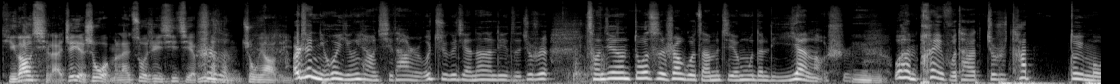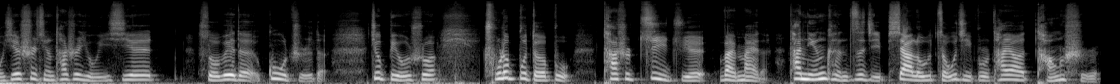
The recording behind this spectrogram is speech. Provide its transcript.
提高起来，这也是我们来做这期节目的很重要的。一而且你会影响其他人。我举个简单的例子，就是曾经多次上过咱们节目的李艳老师，嗯，我很佩服他，就是他对某些事情他是有一些所谓的固执的。就比如说，除了不得不，他是拒绝外卖的，他宁肯自己下楼走几步，他要堂食。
